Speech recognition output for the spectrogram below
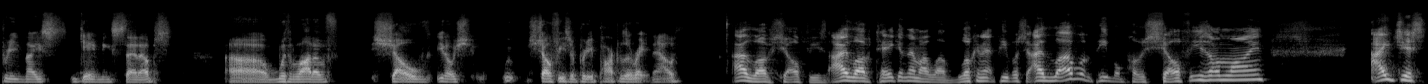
pretty nice gaming setups uh, with a lot of shelves. You know, sh- shelfies are pretty popular right now. I love shelfies. I love taking them. I love looking at people. I love when people post shelfies online. I just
